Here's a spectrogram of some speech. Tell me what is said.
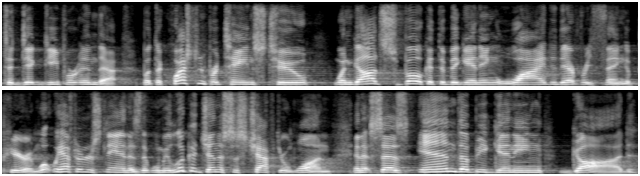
to dig deeper in that. But the question pertains to when God spoke at the beginning, why did everything appear? And what we have to understand is that when we look at Genesis chapter 1, and it says, In the beginning, God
